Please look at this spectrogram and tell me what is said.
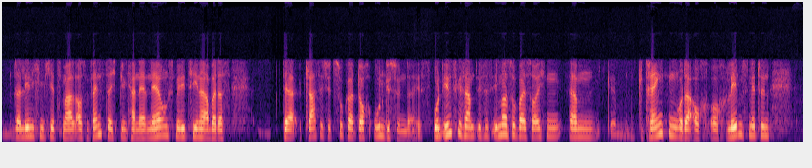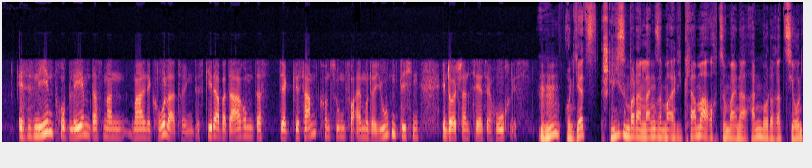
da lehne ich mich jetzt mal aus dem Fenster, ich bin kein Ernährungsmediziner, aber dass der klassische Zucker doch ungesünder ist. Und insgesamt ist es immer so bei solchen ähm, Getränken oder auch, auch Lebensmitteln, es ist nie ein Problem, dass man mal eine Cola trinkt. Es geht aber darum, dass der Gesamtkonsum vor allem unter Jugendlichen in Deutschland sehr, sehr hoch ist. Mhm. Und jetzt schließen wir dann langsam mal die Klammer auch zu meiner Anmoderation.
